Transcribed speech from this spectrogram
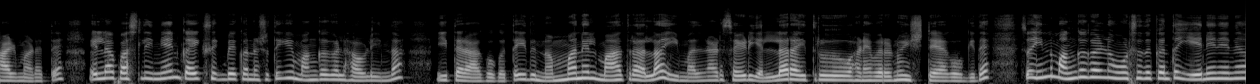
ಹಾಳು ಮಾಡುತ್ತೆ. ಇಲ್ಲ ಫಸ್ಲು ಇನ್ನೇನು ಕೈಗೆ ಸಿಗಬೇಕು ಅನ್ನೋಷ್ಟೊತ್ತಿಗೆ ಮಂಗಗಳ ಹಾವಳಿಯಿಂದ ಈ ಥರ ಆಗೋಗುತ್ತೆ. ಇದು ನಮ್ಮನೇಲಿ ಮಾತ್ರ ಅಲ್ಲ, ಈ ಮಲೆನಾಡು ಸೈಡ್ ಎಲ್ಲ ರೈತರು ಹಣೆ ಬರೋನು ಇಷ್ಟೇ ಆಗೋಗಿದೆ. ಸೊ, ಇನ್ನು ಮಂಗಗಳನ್ನ ಓಡಿಸೋದಕ್ಕಂತ ಏನೇನೇನೋ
